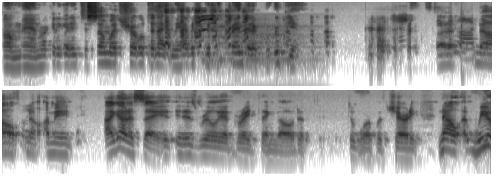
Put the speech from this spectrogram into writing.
Oh man, we're going to get into so much trouble tonight. We haven't even offended a group yet. Stephen Hawking. no, no. I mean, I gotta say, it, it is really a great thing though to to work with charity. Now we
